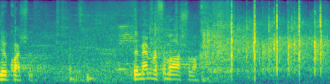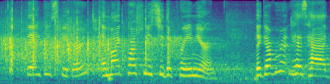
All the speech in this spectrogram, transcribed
New question. The member from Oshawa. Thank you, Speaker. And my question is to the Premier. The government has had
